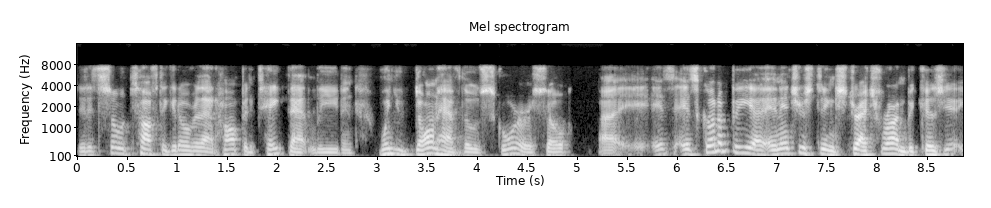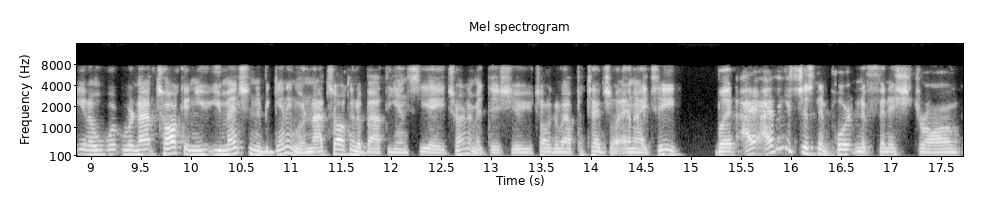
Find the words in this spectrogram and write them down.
that it's so tough to get over that hump and take that lead. And when you don't have those scorers, so uh, it's it's going to be a, an interesting stretch run because you, you know we're, we're, not talking. You, you mentioned in the beginning we're not talking about the NCAA tournament this year. You're talking about potential NIT. But I, I, think it's just important to finish strong,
